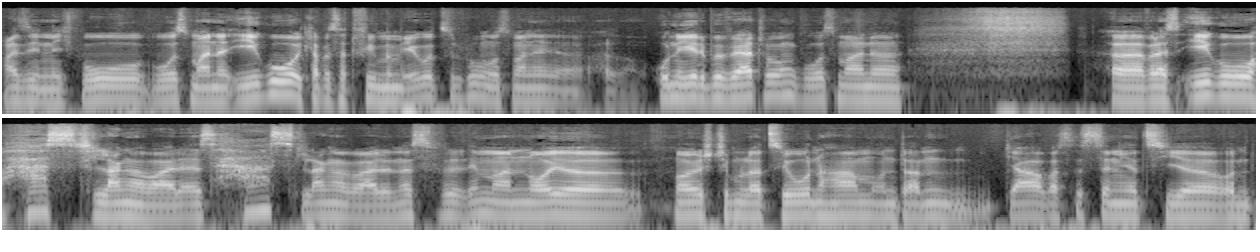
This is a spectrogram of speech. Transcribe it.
weiß ich nicht, wo, wo ist meine Ego? Ich glaube, es hat viel mit dem Ego zu tun. Wo ist meine, also ohne jede Bewertung, wo ist meine, äh, weil das Ego hasst Langeweile. Es hasst Langeweile. Und es will immer neue, neue Stimulation haben und dann, ja, was ist denn jetzt hier? Und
